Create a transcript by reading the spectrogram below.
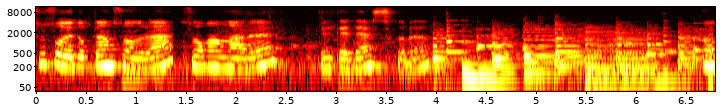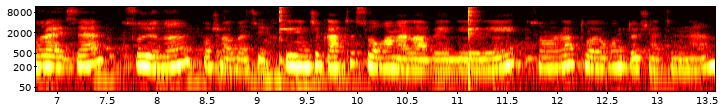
Su soyuduqdan sonra soğanları bir qədər sıxırıq. Sonra isə suyunu boşaldacağıq. Birinci qatı soğan əlavə edirik. Sonra toyuğun döş ətindən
